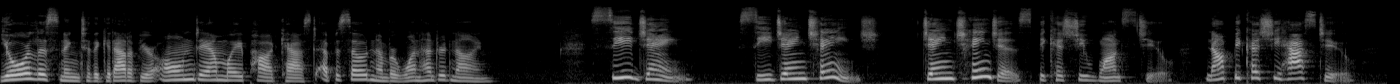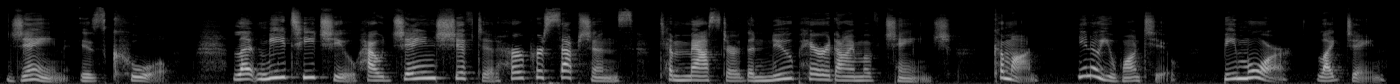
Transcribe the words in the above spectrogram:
You're listening to the Get Out of Your Own Damn Way podcast, episode number 109. See Jane. See Jane change. Jane changes because she wants to, not because she has to. Jane is cool. Let me teach you how Jane shifted her perceptions to master the new paradigm of change. Come on, you know you want to. Be more like Jane.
